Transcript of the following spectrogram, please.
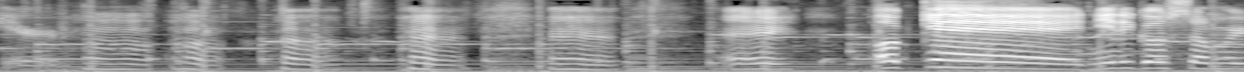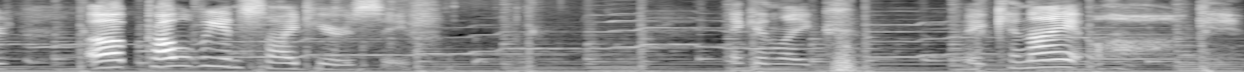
care. Hmm, hmm, hmm, okay, need to go somewhere. Uh, probably inside here is safe. I can like, wait, can I? Oh, okay.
